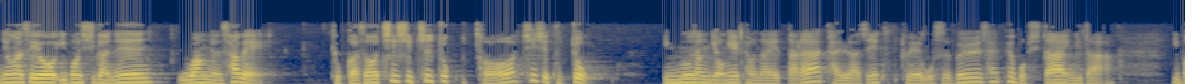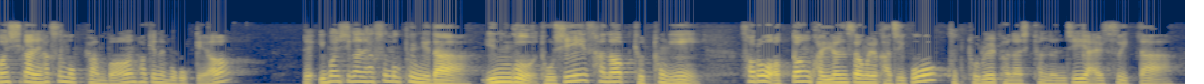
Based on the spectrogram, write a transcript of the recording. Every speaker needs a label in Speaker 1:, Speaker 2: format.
Speaker 1: 안녕하세요. 이번 시간은 5학년 사회 교과서 77쪽부터 79쪽 인문환경의 변화에 따라 달라진 국토의 모습을 살펴봅시다. 입니다. 이번 시간의 학습 목표 한번 확인해 보고 올게요. 네, 이번 시간의 학습 목표입니다. 인구, 도시, 산업, 교통이 서로 어떤 관련성을 가지고 국토를 변화시켰는지 알 수 있다.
